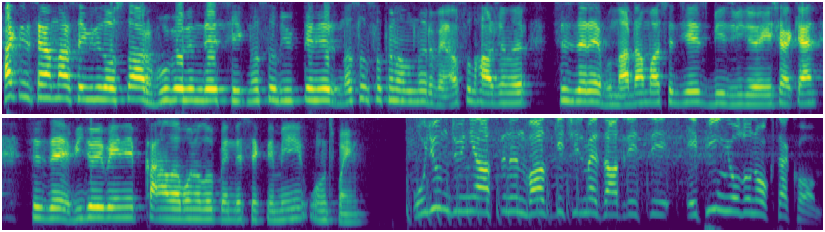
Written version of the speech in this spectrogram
Herkese selamlar sevgili dostlar. Bu bölümde Silk nasıl yüklenir, nasıl satın alınır ve nasıl harcanır sizlere bunlardan bahsedeceğiz. Biz videoya geçerken siz de videoyu beğenip kanala abone olup beni desteklemeyi unutmayın. Oyun dünyasının vazgeçilmez adresi epinyolu.com.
